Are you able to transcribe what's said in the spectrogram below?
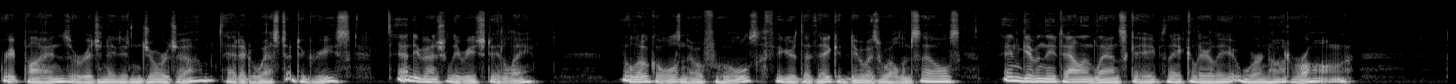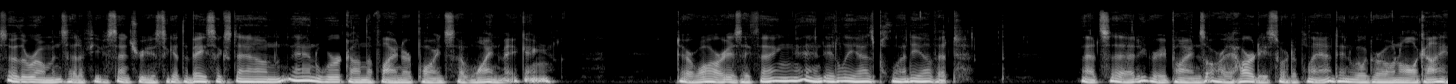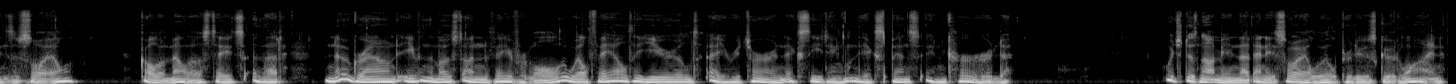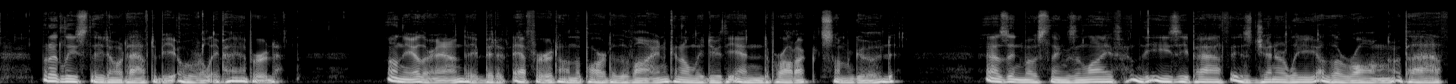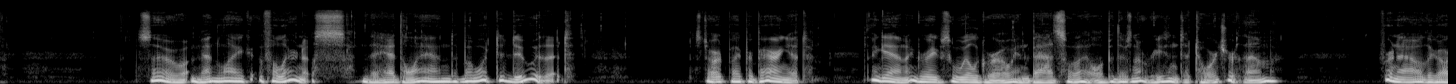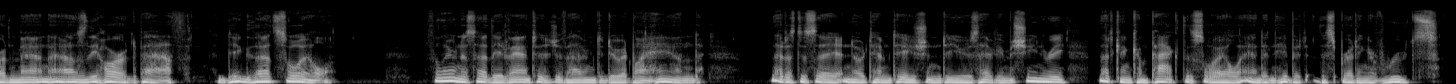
Grapevines originated in Georgia, headed west to Greece, and eventually reached Italy. The locals, no fools, figured that they could do as well themselves and given the Italian landscape, they clearly were not wrong. So the Romans had a few centuries to get the basics down and work on the finer points of winemaking. Terroir is a thing, and Italy has plenty of it. That said, grapevines are a hardy sort of plant and will grow in all kinds of soil. Columella states that no ground, even the most unfavorable, will fail to yield a return exceeding the expense incurred which does not mean that any soil will produce good wine, but at least they don't have to be overly pampered. On the other hand, a bit of effort on the part of the vine can only do the end product some good. As in most things in life, the easy path is generally the wrong path. So, men like Falernus, they had the land, but what to do with it? Start by preparing it, Again, grapes will grow in bad soil, but there's no reason to torture them. For now, the garden man has the hard path dig that soil. Falernus had the advantage of having to do it by hand. That is to say, no temptation to use heavy machinery that can compact the soil and inhibit the spreading of roots.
